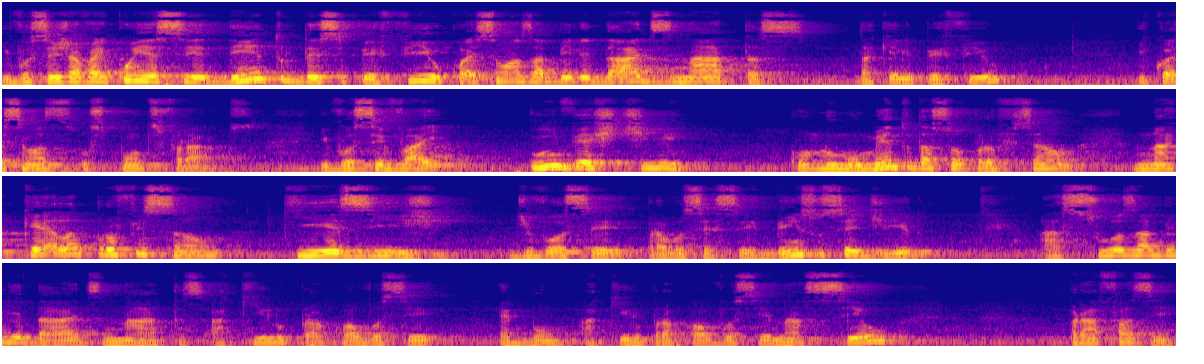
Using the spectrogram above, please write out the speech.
E você já vai conhecer dentro desse perfil quais são as habilidades natas daquele perfil e quais são as, os pontos fracos. E você vai investir no momento da sua profissão naquela profissão que exige de você, para você ser bem-sucedido, as suas habilidades natas, aquilo para qual você é bom, aquilo para qual você nasceu para fazer.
